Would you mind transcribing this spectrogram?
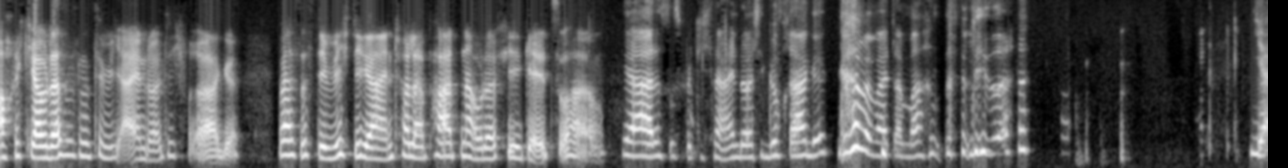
Ach, ich glaube, das ist eine ziemlich eindeutige Frage. Was ist dir wichtiger, ein toller Partner oder viel Geld zu haben? Ja, das ist wirklich eine eindeutige Frage. Können wir weitermachen, Lisa? Ja,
